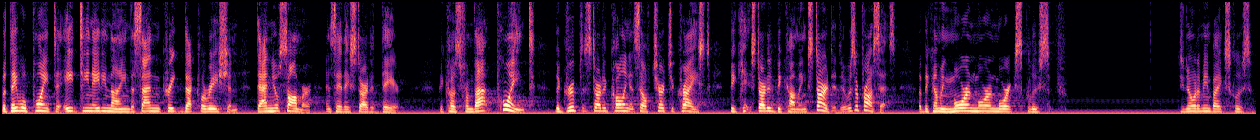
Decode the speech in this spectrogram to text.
but they will point to 1889, the Sand Creek Declaration, Daniel Sommer, and say they started there. Because from that point, the group that started calling itself Church of Christ beca- started becoming, started, it was a process of becoming more and more and more exclusive. Do you know what I mean by exclusive?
